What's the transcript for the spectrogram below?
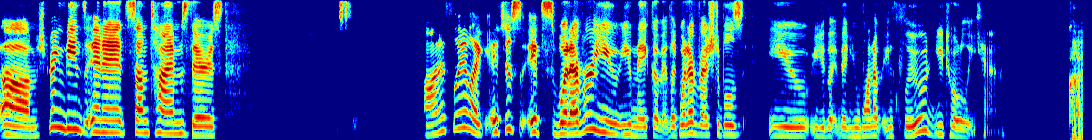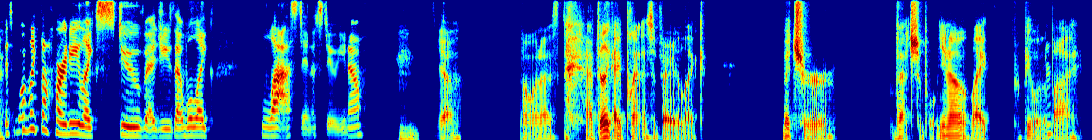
um string beans in it. Sometimes there's honestly like it's just it's whatever you you make of it. Like whatever vegetables you you like that you want to include, you totally can. Okay. It's more of like the hearty like stew veggies that will like last in a stew, you know? Mhm. Yeah. No, when I was, I feel like eggplant is a very like mature vegetable, you know, like for people to Mhm. buy.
